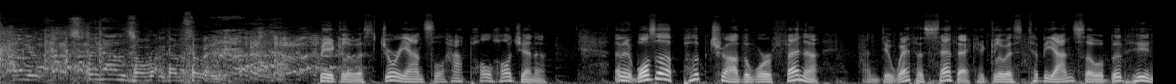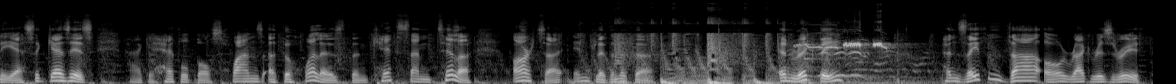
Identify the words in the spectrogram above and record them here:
Can you spinans o racan thwy? Queer Lewis, Jory Ansel, hap hol hodgenna. I mean, it was a pub tra the war fenna, and diwetha sevek a gluis tibianso a bub huni es a gezis, hag a hevel bos Juans a the huelas than kith sam tilla, arta in flithen of the. In Rigby, Penzathan tha o ragris ruth,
